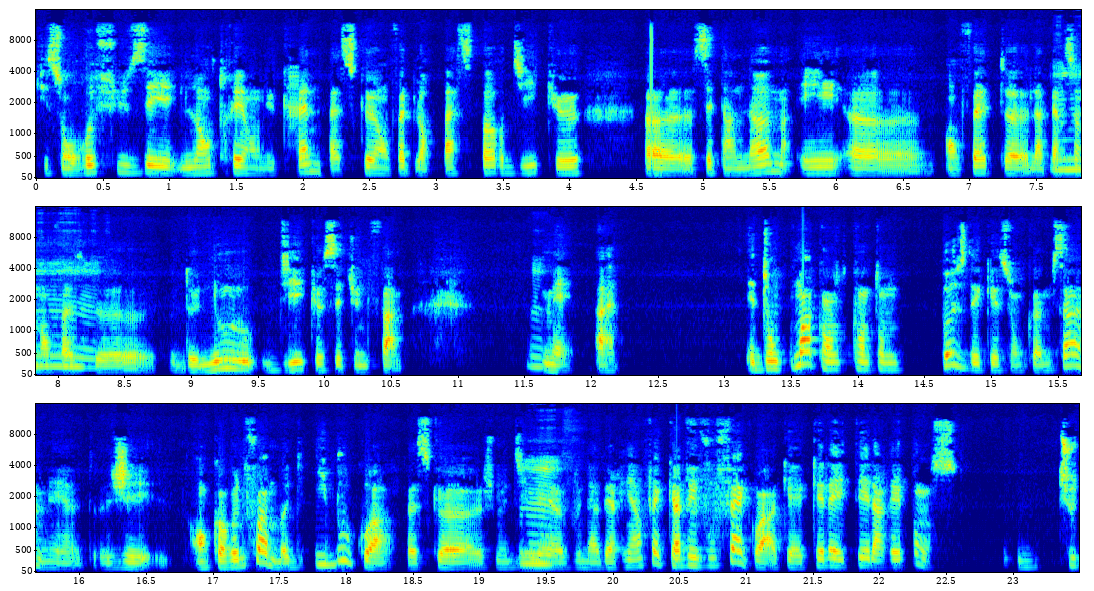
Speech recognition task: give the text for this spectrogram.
qui sont refusées l'entrée en Ukraine parce que, en fait, leur passeport dit que c'est un homme et en fait la personne en face mmh. de, de, nous dit que c'est une femme. Mmh. Mais à et donc, moi, quand, quand on me pose des questions comme ça, mais euh, j'ai encore une fois mode hibou, quoi, parce que je me dis, mais mm. vous n'avez rien fait. Qu'avez-vous fait, quoi? Quelle a été la réponse? Tout,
